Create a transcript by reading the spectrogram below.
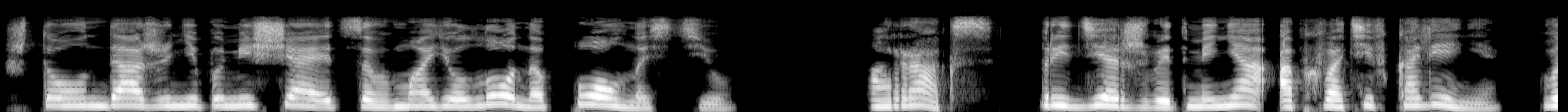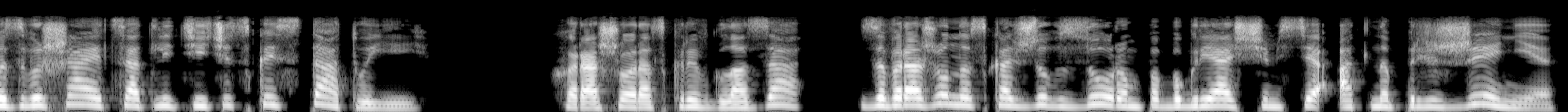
что он даже не помещается в мое лоно полностью. Аракс придерживает меня, обхватив колени, возвышается атлетической статуей. Хорошо раскрыв глаза, завороженно скольжу взором по бугрящимся от напряжения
